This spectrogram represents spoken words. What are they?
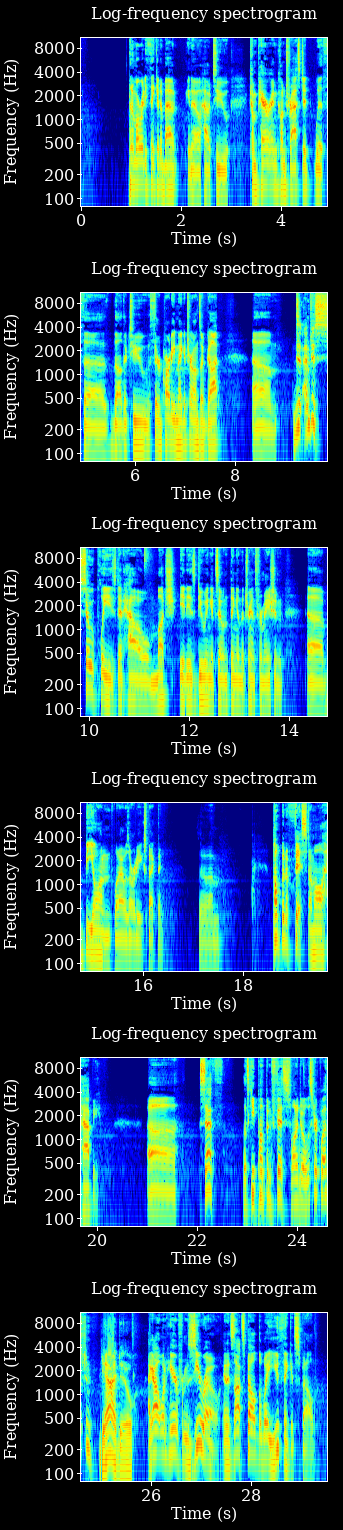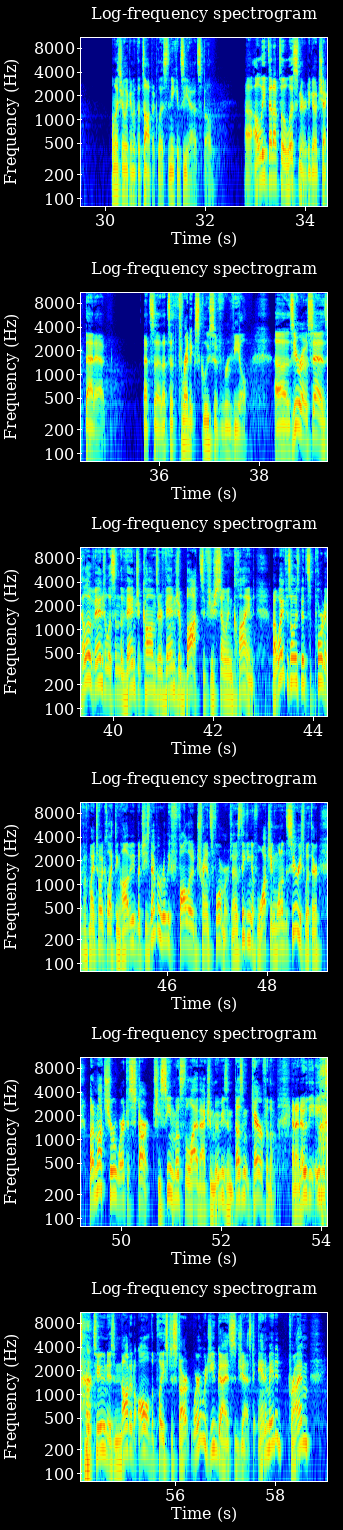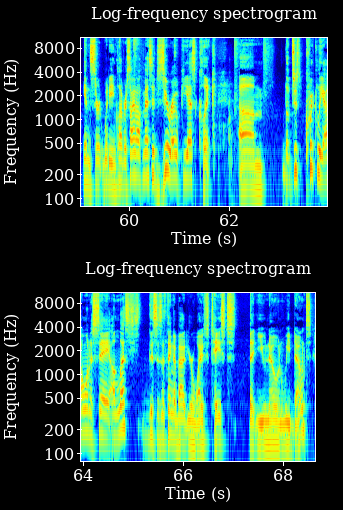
and I'm already thinking about you know how to compare and contrast it with uh, the other two third party Megatrons I've got. Um, I'm just so pleased at how much it is doing its own thing in the transformation, uh, beyond what I was already expecting. So I'm pumping a fist. I'm all happy. Uh, Seth, let's keep pumping fists. Want to do a listener question? Yeah, I do. I got one here from Zero, and it's not spelled the way you think it's spelled. Unless you're looking at the topic list, and you can see how it's spelled. Uh, I'll leave that up to the listener to go check that out. That's a that's a thread exclusive reveal. Uh, Zero says, "Hello, Vangelis and the Vanjacons or Vanjabots, if you're so inclined. My wife has always been supportive of my toy collecting hobby, but she's never really followed Transformers. I was thinking of watching one of the series with her, but I'm not sure where to start. She's seen most of the live action movies and doesn't care for them. And I know the 80s cartoon is not at all the place to start. Where would you guys suggest? Animated? Prime? Insert witty and clever sign off message. Zero PS click. Um, just quickly, I want to say, unless this is a thing about your wife's taste that you know and we don't,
